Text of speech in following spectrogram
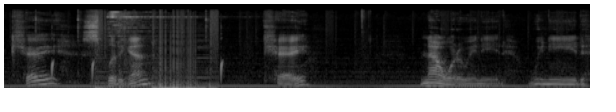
Okay, split again. Okay. Now what do we need? We need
